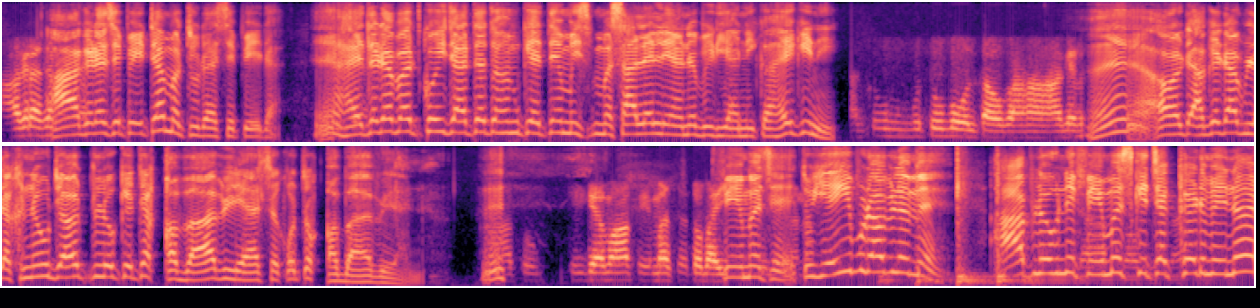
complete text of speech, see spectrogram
आगरा से। आगरा से पेठा मथुरा से पेड़ा हैदराबाद कोई जाता है तो हम कहते हैं मसाला ले आना बिरयानी का है कि नहीं? तू तू बोलता होगा हाँ आगे हैं? और अगर आप लखनऊ जाओ तो लोग कहते हैं कबाब ले आ सको तो कबाब लाना हैं? हाँ? तो ठीक है वहाँ फ़ेमस है तो भाई फ़ेमस है। तो यही प्रॉब्लम है। आप लोग ने फ़ेमस के चक्कर में ना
